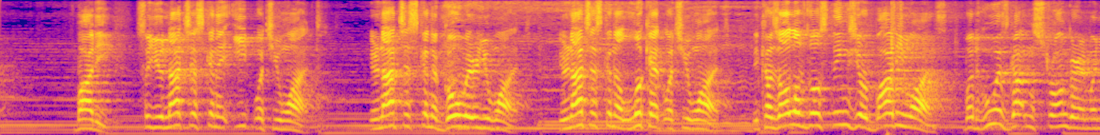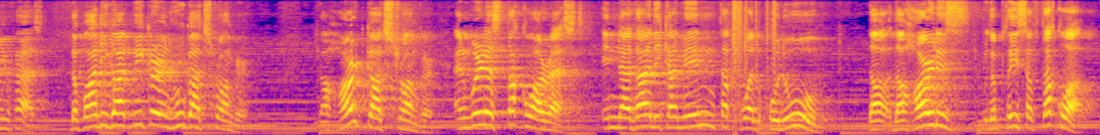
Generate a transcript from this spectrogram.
body. So you're not just gonna eat what you want. You're not just gonna go where you want. You're not just gonna look at what you want. Because all of those things your body wants. But who has gotten stronger and when you fast? The body got weaker and who got stronger? The heart got stronger. And where does taqwa rest? Inna dhalika min taqwa al-qulub. The, the heart is the place of taqwa.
